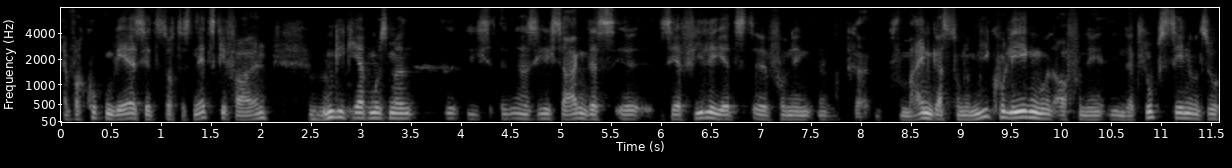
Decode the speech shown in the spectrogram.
einfach gucken, wer ist jetzt durch das Netz gefallen. Mhm. Umgekehrt muss man ich, natürlich sagen, dass äh, sehr viele jetzt äh, von, den, äh, von meinen Gastronomiekollegen und auch von den, in der Clubszene und so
